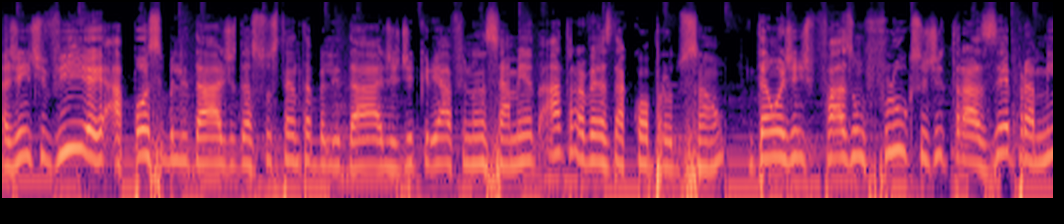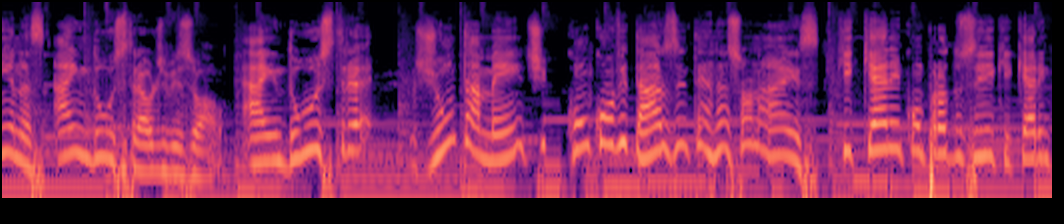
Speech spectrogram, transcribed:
A gente via a possibilidade da sustentabilidade, de criar financiamento através da coprodução. Então a gente faz um fluxo de trazer para Minas a indústria audiovisual. A indústria juntamente com convidados internacionais que querem comproduzir, que querem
